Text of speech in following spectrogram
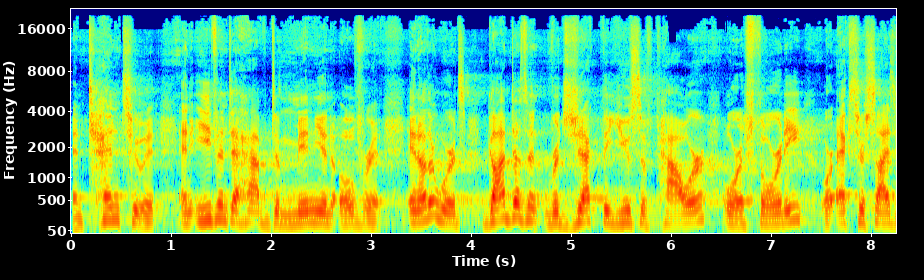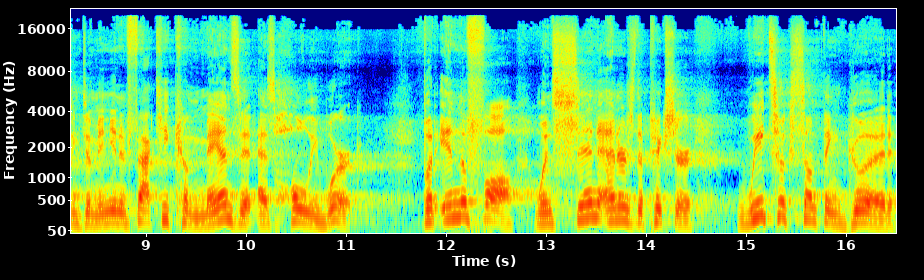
and tend to it and even to have dominion over it. In other words, God doesn't reject the use of power or authority or exercising dominion. In fact, He commands it as holy work. But in the fall, when sin enters the picture, we took something good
